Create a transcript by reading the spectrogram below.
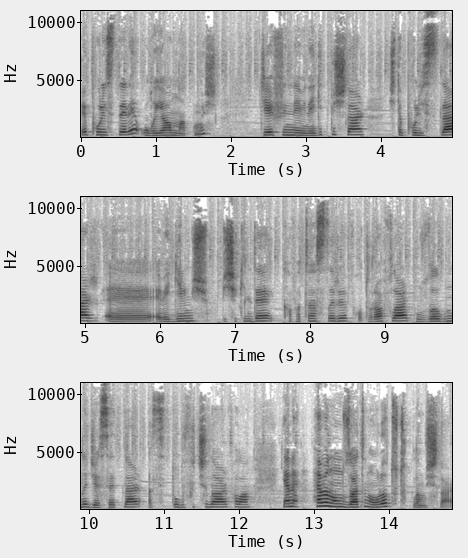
ve polislere olayı anlatmış. Jeffrey'nin evine gitmişler. İşte polisler e, eve girmiş bir şekilde kafatasları, fotoğraflar, buzdolabında cesetler, asit dolu fıçılar falan. Yani hemen onu zaten orada tutuklamışlar.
